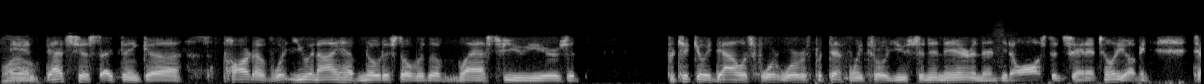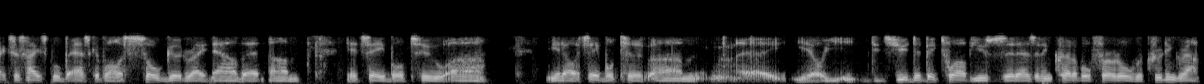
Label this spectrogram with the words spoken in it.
And that's just, I think, uh, part of what you and I have noticed over the last few years, at particularly Dallas, Fort Worth, but definitely throw Houston in there, and then you know Austin, San Antonio. I mean, Texas high school basketball is so good right now that um, it's able to. Uh, you know, it's able to, um, uh, you know, the Big 12 uses it as an incredible fertile recruiting ground,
